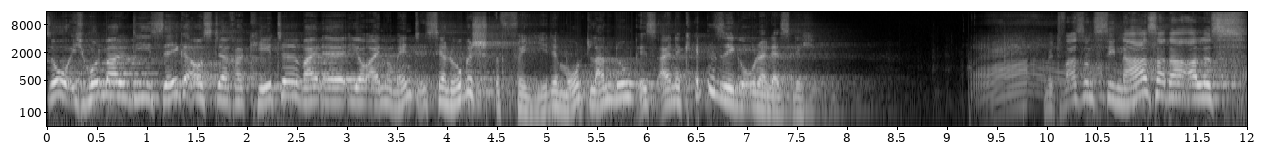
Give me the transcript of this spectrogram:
So, ich hol mal die Säge aus der Rakete, weil, äh, ja, ein Moment, ist ja logisch, für jede Mondlandung ist eine Kettensäge unerlässlich. Mit was uns die NASA da alles,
